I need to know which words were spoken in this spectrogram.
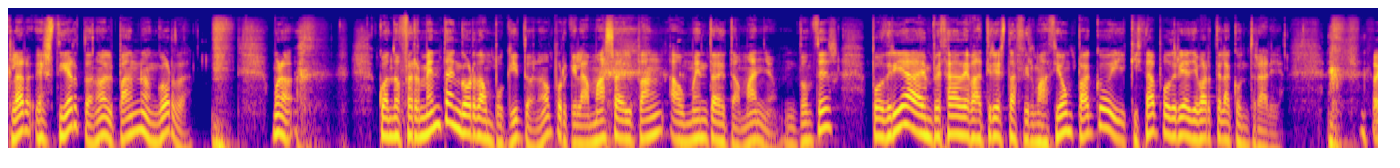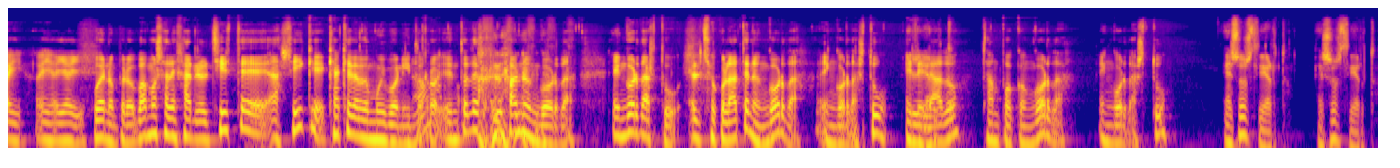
claro, es cierto, ¿no? El pan no engorda. bueno, Cuando fermenta engorda un poquito, ¿no? Porque la masa del pan aumenta de tamaño. Entonces, podría empezar a debatir esta afirmación, Paco, y quizá podría llevarte la contraria. Ay, ay, ay, ay. Bueno, pero vamos a dejar el chiste así, que, ha quedado muy bonito. Entonces, el pan no engorda. Engordas tú. El chocolate no engorda. Engordas tú. El helado tampoco engorda. Engordas tú. Eso es cierto. Eso es cierto.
